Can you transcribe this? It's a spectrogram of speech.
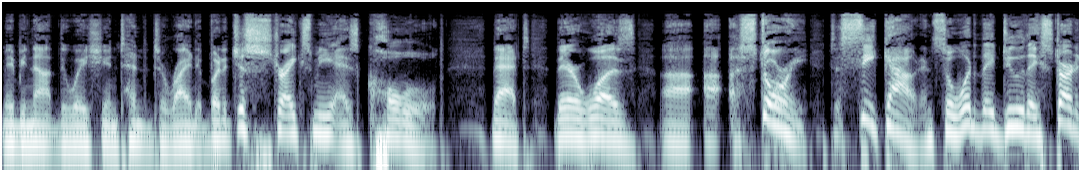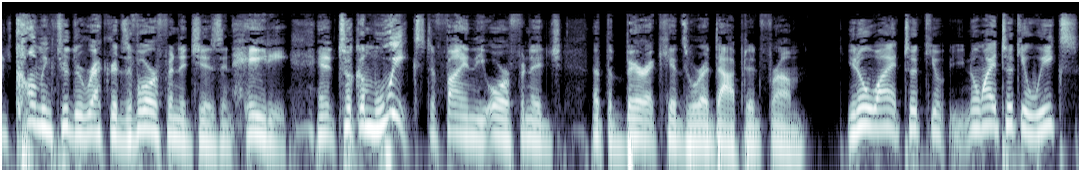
maybe not the way she intended to write it, but it just strikes me as cold that there was uh, a story to seek out. And so what did they do? They started combing through the records of orphanages in Haiti, and it took them weeks to find the orphanage that the Barrett kids were adopted from. You know why it took you? You know why it took you weeks?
